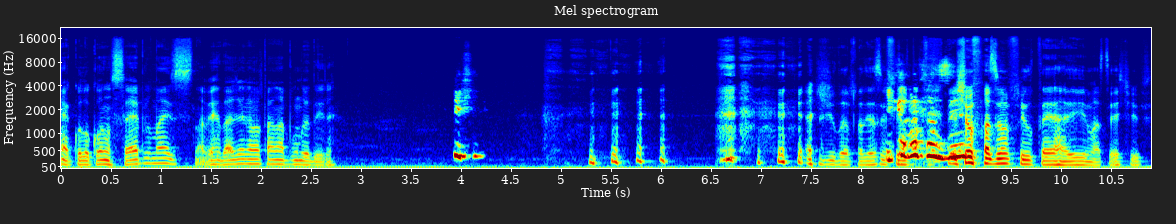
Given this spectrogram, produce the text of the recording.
É, colocou no cérebro, mas na verdade ela tá na bunda dele. Ajuda a fazer esse O que, vai fazer? Deixa eu fazer um fio terra aí, Master Chief.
